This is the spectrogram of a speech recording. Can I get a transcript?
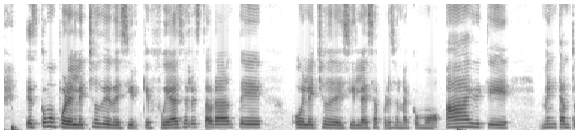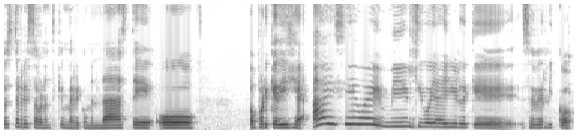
es como por el hecho de decir que fui a ese restaurante o el hecho de decirle a esa persona como, ay, de que me encantó este restaurante que me recomendaste o o porque dije, ay, sí, güey, mil, sí voy a ir de que se ve rico.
